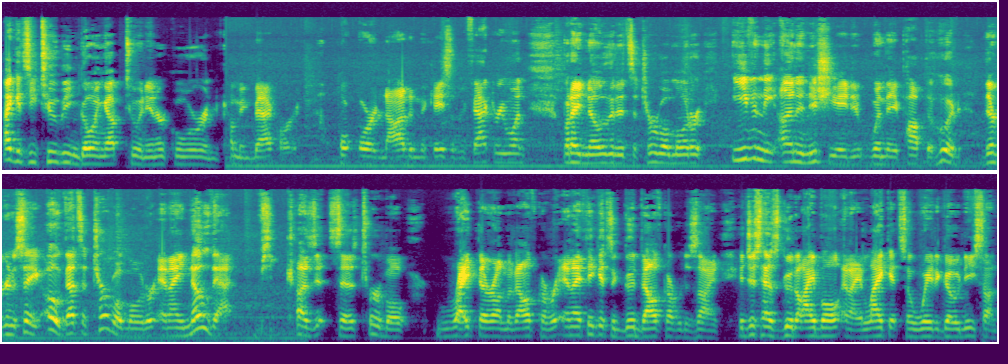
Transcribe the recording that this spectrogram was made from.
I can see tubing going up to an intercooler and coming back or, or, or not in the case of the factory one. But I know that it's a turbo motor. Even the uninitiated, when they pop the hood, they're going to say, oh, that's a turbo motor. And I know that because it says turbo right there on the valve cover. And I think it's a good valve cover design. It just has good eyeball and I like it. So way to go, Nissan.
